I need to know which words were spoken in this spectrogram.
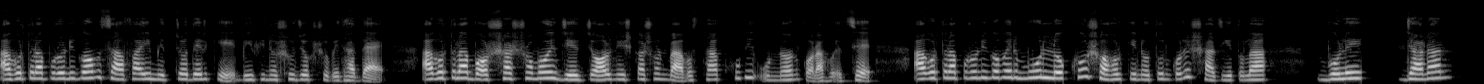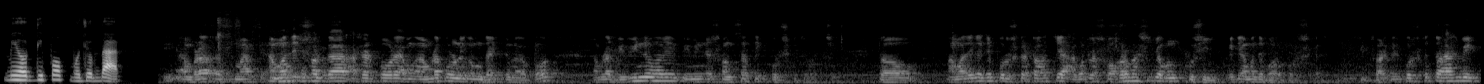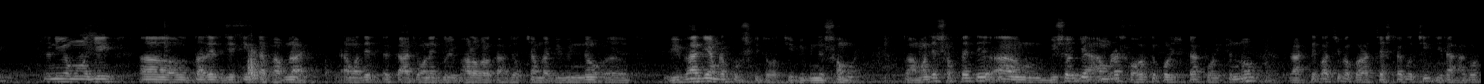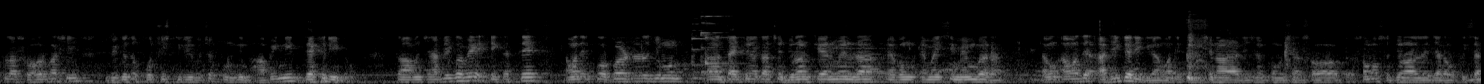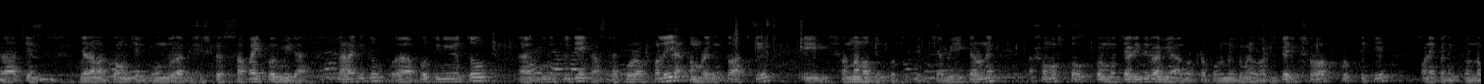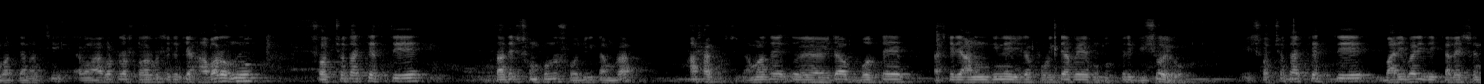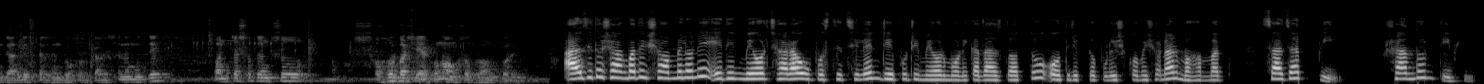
আগরতলা পুর নিগম সাফাই মিত্রদেরকে বিভিন্ন সুযোগ সুবিধা দেয়। আগরতলা বর্ষার সময় যে জল নিষ্কাশন ব্যবস্থা খুবই উন্নয়ন করা হয়েছে। আগরতলা পুর নিগমের মূল লক্ষ্য শহরকে নতুন করে সাজিয়ে তোলা বলে জানান মেয়র দীপক মজুমদার। আমরা স্মার্ট আমাদের সরকার আসার পর এবং আমরা পৌর নিগম দায়িত্ব নেওয়ার পর আমরা বিভিন্নভাবে বিভিন্ন সংস্থা থেকে পুরস্কৃত হচ্ছি। তো আমাদের কাছে পুরস্কারটা হচ্ছে আগরতলা শহরবাসী যখন খুশি, এটি আমাদের বড় পুরস্কার। সরকারি পুরস্কার তো আসবেই। নিয়ম অনুযায়ী তাদের যে চিন্তা ভাবনায় আমাদের কাজ অনেকগুলি ভালো ভালো কাজ হচ্ছে, আমরা বিভিন্ন বিভাগে আমরা পুরস্কৃত হচ্ছি বিভিন্ন সময়। তো আমাদের সবটাইতে বিষয় যে আমরা শহরকে পরিষ্কার, পরিচ্ছন্ন রাখতে পারছি বা করার চেষ্টা করছি, যেটা আগরতলা শহরবাসী বিগত পঁচিশ, তিরিশ বছর কোনোদিন ভাবেনি, দেখেনি তো। আমি স্বাভাবিকভাবে এক্ষেত্রে আমাদের কর্পোরেটররা যেমন দায়িত্ব নেওয়া কাছে জোনাল চেয়ারম্যানরা এবং এমআইসি মেম্বাররা এবং আমাদের আধিকারিকরা আমাদের কমিশনার রিজনাল কমিশনার সহ সমস্ত জোনালের যারা অফিসাররা আছেন যারা আমার কর্মচারী বন্ধুরা বিশেষ করে সাফাই কর্মীরা তারা কিন্তু প্রতিনিয়ত গুরুত্ব দিয়ে কাজটা করার ফলেই আমরা কিন্তু আজকে এই সম্মান অর্জন করতে পেরেছি। আমি এই কারণে সমস্ত কর্মচারীদেরও আমি আগরতলা পৌর নিগমের আধিকারিক সহ প্রত্যেকে অনেক অনেক ধন্যবাদ জানাচ্ছি এবং আগরতলা শহরবাসীর কাছে আবার অনুরোধ স্বচ্ছতার ক্ষেত্রে তাদের সম্পূর্ণ সহযোগিতা আমরা আশা করছি। আমাদের এটা বলতে আজকের এই আনন্দ দিনে এটা পরিতাপে এবং দুঃখের বিষয়ও। এই স্বচ্ছতার ক্ষেত্রে বাড়ি বাড়ি যে কালেকশন গার্বেজ কালেকশন টোটাল কালেকশনের মধ্যে পঞ্চাশ শতাংশ শহরবাসী এখনও অংশগ্রহণ করেন। আয়োজিত সাংবাদিক সম্মেলনে এদিন মেয়র ছাড়াও উপস্থিত ছিলেন ডেপুটি মেয়র মনিকা দাস দত্ত, অতিরিক্ত police commissioner Mohammad Sajad P, Sandhan TV.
